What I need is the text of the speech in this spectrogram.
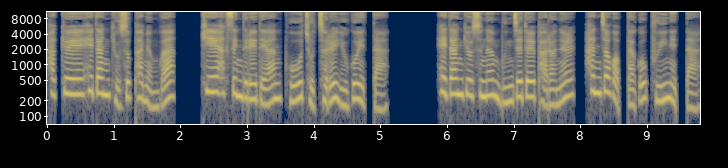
학교의 해당 교수 파면과 피해 학생들에 대한 보호 조처를 요구했다. 해당 교수는 문제될 발언을 한 적 없다고 부인했다.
